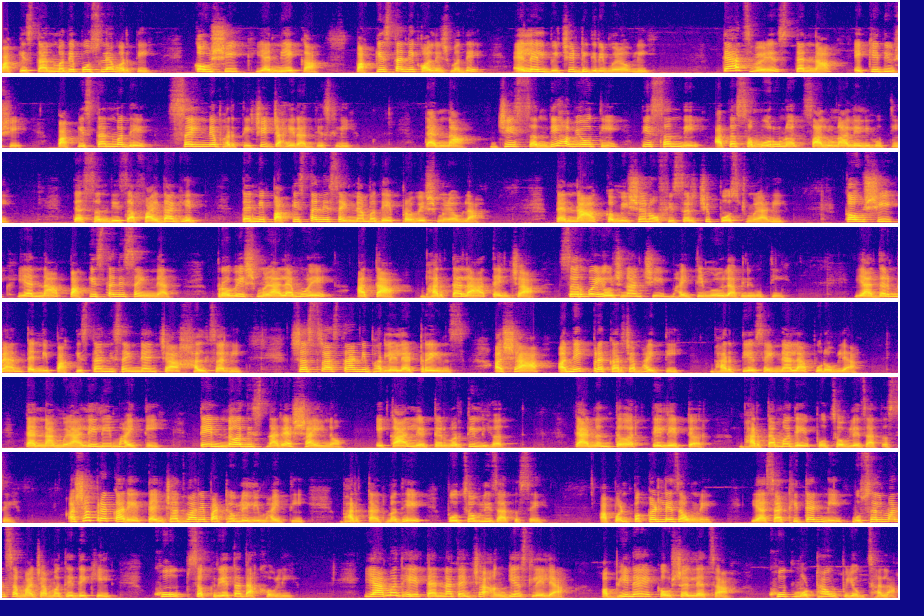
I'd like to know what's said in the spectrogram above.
पाकिस्तानमध्ये पोचल्यावरती कौशिक यांनी एका पाकिस्तानी कॉलेजमध्ये एल एल बीची डिग्री मिळवली. त्याच वेळेस त्यांना एके दिवशी पाकिस्तानमध्ये सैन्य भरतीची जाहिरात दिसली. त्यांना जी संधी हवी होती ती संधी आता समोरूनच चालून आलेली होती. त्या संधीचा फायदा घेत त्यांनी पाकिस्तानी सैन्यामध्ये प्रवेश मिळवला. त्यांना कमिशन ऑफिसरची पोस्ट मिळाली. कौशिक यांना पाकिस्तानी सैन्यात प्रवेश मिळाल्यामुळे आता भारताला त्यांच्या सर्व योजनांची माहिती मिळू लागली होती. या दरम्यान त्यांनी पाकिस्तानी सैन्यांच्या हालचाली शस्त्रास्त्रांनी भरलेल्या ट्रेन्स अशा अनेक प्रकारच्या माहिती भारतीय सैन्याला पुरवल्या. त्यांना मिळालेली माहिती ते न दिसणाऱ्या शाईनं एका लेटरवरती लिहत त्यानंतर ते लेटर भारतामध्ये पोचवले जात असे. अशा प्रकारे त्यांच्याद्वारे पाठवलेली माहिती भारतामध्ये पोचवली जात असे. आपण पकडले जाऊ नये. यासाठी त्यांनी मुसलमान समाजामध्ये देखील खूप सक्रियता दाखवली. यामध्ये त्यांना त्यांच्या अंगी असलेल्या अभिनय कौशल्याचा खूप मोठा उपयोग झाला.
